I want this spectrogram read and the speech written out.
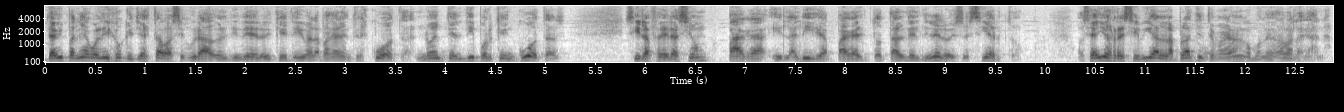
David Paniagua le dijo que ya estaba asegurado el dinero y que le iban a pagar en tres cuotas. No entendí por qué en cuotas, si la federación paga y la liga paga el total del dinero, eso es cierto. O sea, ellos recibían la plata y te pagaban como les daba la gana.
